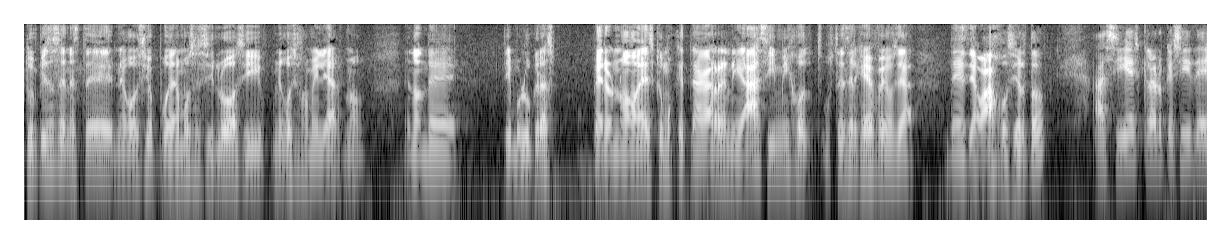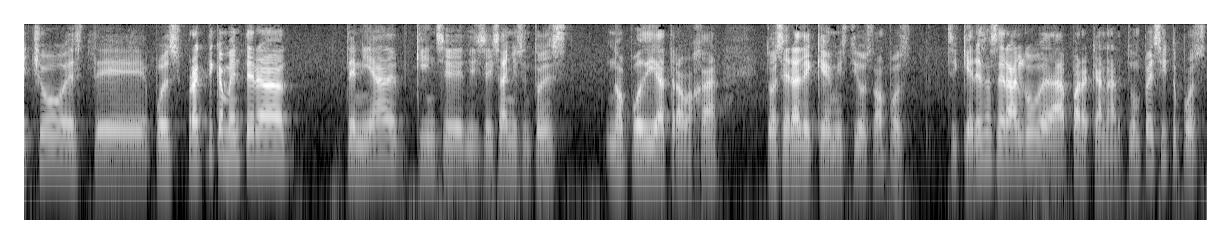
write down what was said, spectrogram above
Tú empiezas en este negocio, podemos decirlo así, un negocio familiar, ¿no? En donde te involucras, pero no es como que te agarren y, ah, sí, mijo, usted es el jefe, o sea, desde abajo, ¿cierto? Así es, claro que sí. De hecho, este, pues prácticamente era, tenía 15, 16 años, entonces no podía trabajar. Entonces era de que mis tíos, no, pues si quieres hacer algo, ¿verdad? Para ganarte un pesito, pues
